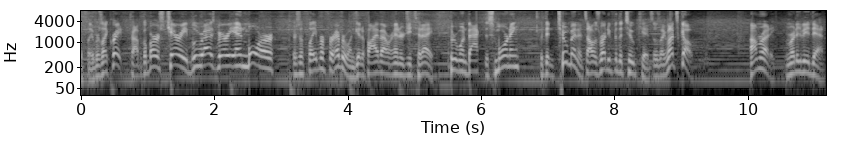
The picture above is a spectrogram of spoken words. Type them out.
with flavors like grape, tropical burst, cherry, blue raspberry, and more. There's a flavor for everyone. Get a five hour energy today. Threw one back this morning. Within two minutes, I was ready for the two kids. I was like, let's go. I'm ready. I'm ready to be a dad.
